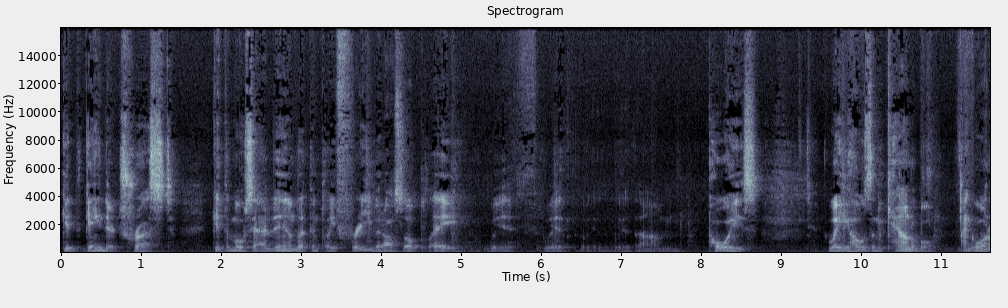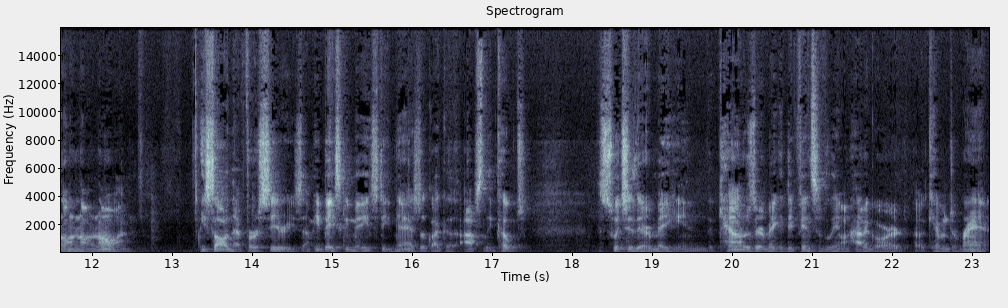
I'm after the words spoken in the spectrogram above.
get gain their trust, get the most out of them, let them play free, but also play with with with, um, poise, the way he holds them accountable. I'm going on and on and on. He saw in that first series. Um, he basically made Steve Nash look like an obsolete coach. The switches they're making, the counters they're making defensively on how to guard uh, Kevin Durant.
